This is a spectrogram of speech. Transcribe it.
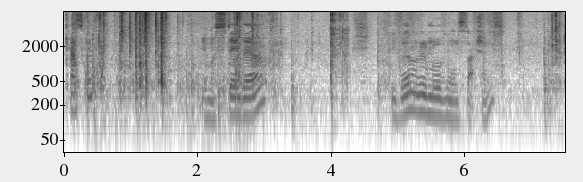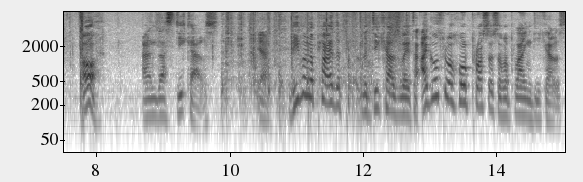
casket. You must stay there. We will remove the instructions. Oh, and that's decals. Yeah, we will apply the, the decals later. I go through a whole process of applying decals.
